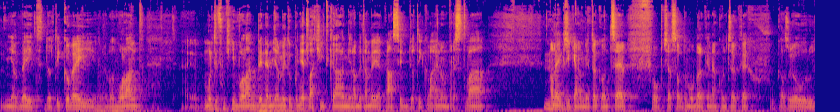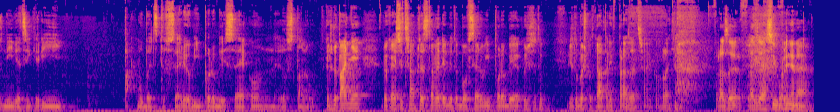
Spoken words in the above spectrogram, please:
měl být dotykový nebo volant multifunkční volant by neměl mít úplně tlačítka, ale měla by tam být jakási dotyková jenom vrstva. Hmm. Ale jak říkám, je to koncept, občas automobilky na konceptech ukazují různé věci, které pak vůbec do sériové podoby se jako nedostanou. Každopádně dokážeš si třeba představit, kdyby to bylo v sériové podobě, jako že, se to, že to budeš potkat tady v Praze třeba jako v letě? V Praze, v Praze asi úplně ne,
